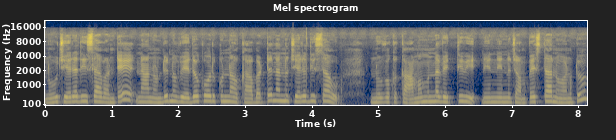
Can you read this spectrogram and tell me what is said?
నువ్వు చేరదీశావంటే నా నుండి నువ్వేదో కోరుకున్నావు కాబట్టే నన్ను చేరదీశావు. నువ్వు ఒక కామమున్న వ్యక్తివి నేను నిన్ను చంపేస్తాను అంటూ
